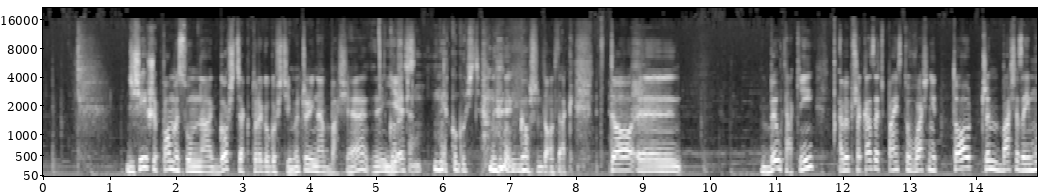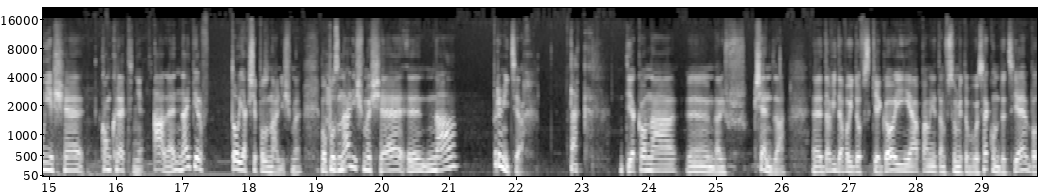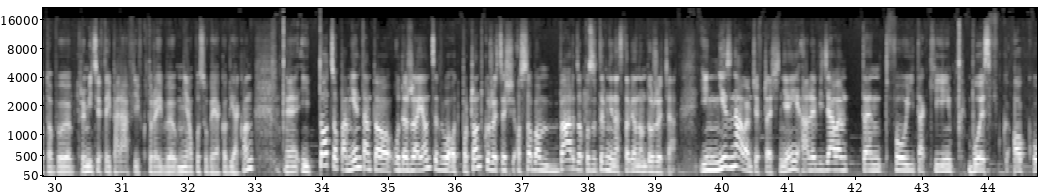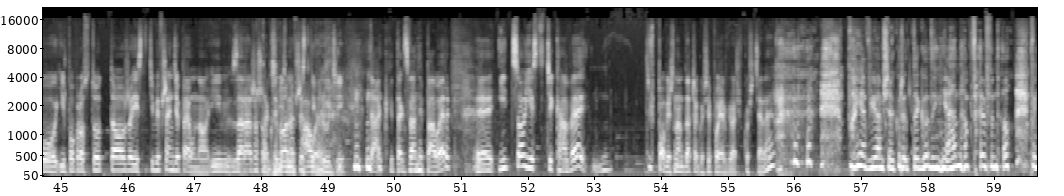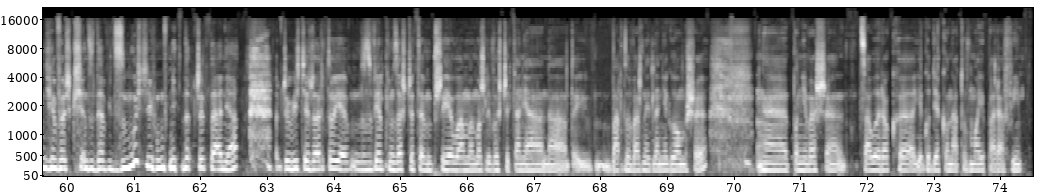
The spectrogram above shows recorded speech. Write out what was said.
Dzisiejszy pomysł na gościa, którego gościmy, czyli na Basie, y, jest... Goszczę, jako gość. Gosz, no tak. To y, był taki, aby przekazać Państwu właśnie to, czym Basia zajmuje się konkretnie. Ale najpierw to, jak się poznaliśmy. Bo poznaliśmy się y, na prymicjach. Tak. Diakona, y, no już księdza y, Dawida Wojdowskiego i ja pamiętam, w sumie to były sekundycje, bo to były prymicje w tej parafii, w której był, miał posługę jako diakon. Y, I to, co pamiętam, to uderzające było od początku, że jesteś osobą bardzo pozytywnie nastawioną do życia. I nie znałem cię wcześniej, ale widziałem ten twój taki błysk w oku i po prostu to, że jest ciebie wszędzie pełno i zarażasz Tak optymizmem wszystkich power. ludzi. Tak, tak zwany power. I co jest ciekawe, ty powiesz nam, dlaczego się pojawiłaś w kościele? Pojawiłam się akurat tego dnia na pewno, ponieważ ksiądz Dawid zmusił mnie do czytania. Oczywiście żartuję. Z wielkim zaszczytem przyjęłam możliwość czytania na tej bardzo ważnej dla niego mszy, e, ponieważ e, cały rok e, jego diakonatu w mojej parafii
